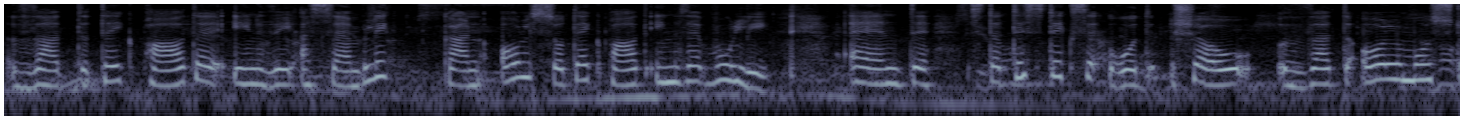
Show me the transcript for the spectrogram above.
that take part in the assembly can also take part in the Vouli. And statistics would show that almost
